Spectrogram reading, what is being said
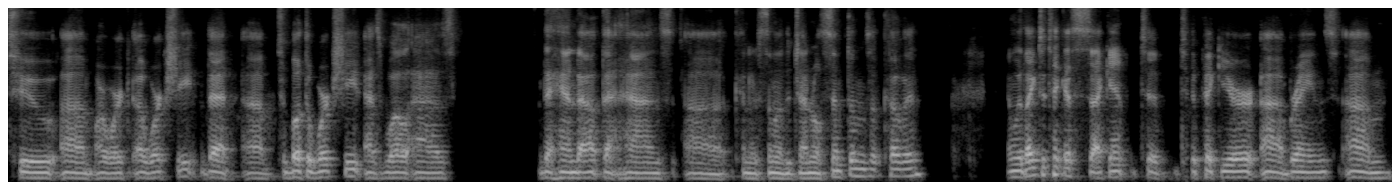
to um, our work a worksheet that uh, to both the worksheet as well as the handout that has uh, kind of some of the general symptoms of COVID. And we'd like to take a second to, to pick your uh, brains um,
